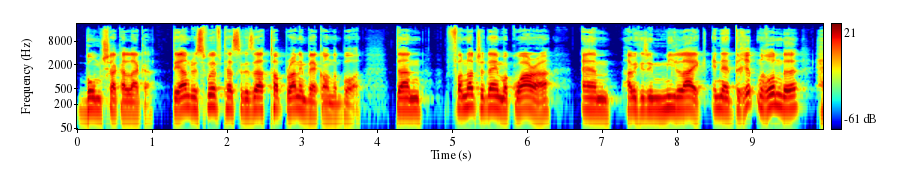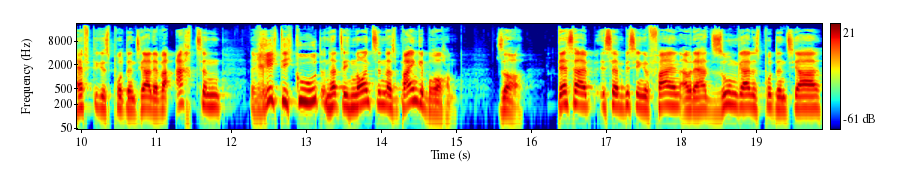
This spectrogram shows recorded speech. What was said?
Boom, Shakalaka. DeAndre Swift, hast du gesagt, Top Running Back on the board. Dann von Notre Dame, Okwara, ähm, habe ich gesehen, Me Like. In der dritten Runde heftiges Potenzial. Der war 18 richtig gut und hat sich 19 das Bein gebrochen. So, deshalb ist er ein bisschen gefallen, aber der hat so ein geiles Potenzial.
